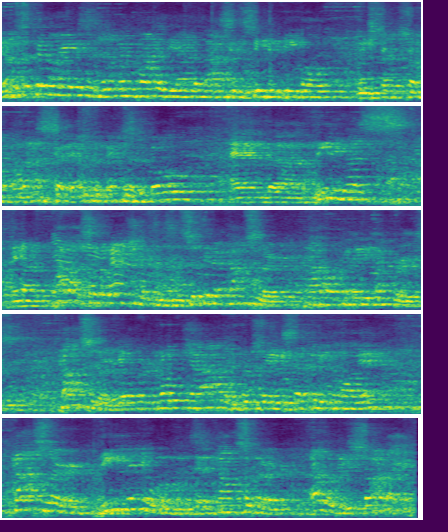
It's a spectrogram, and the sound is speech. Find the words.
You know, Sapena, ladies and gentlemen, part of the Athabascan speaking people, we stretch from Alaska down to Mexico, and uh, leading us in our Councilor, Pow Wow Committee members, Councilor Gilbert Crowchild and First Lady Stephanie, come on in. Councilor Dean Minuels and Councilor Ellery Starlight.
